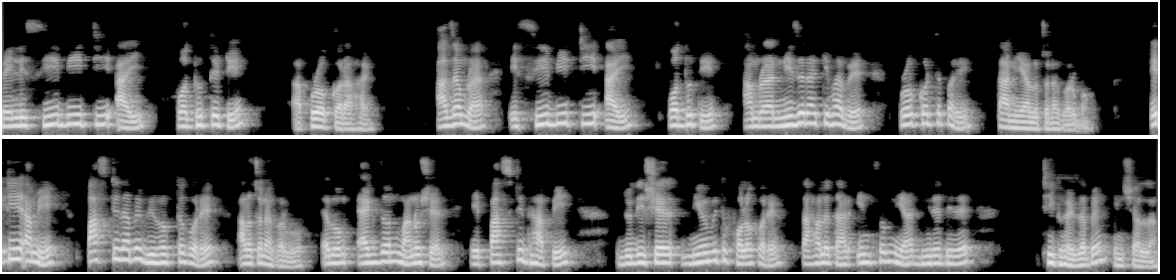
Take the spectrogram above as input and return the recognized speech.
মেইনলি সিবিটিআই পদ্ধতিটি প্রয়োগ করা হয়। আজ আমরা এই সিবিটিআই পদ্ধতি আমরা নিজেরা কীভাবে প্রয়োগ করতে পারি তা নিয়ে আলোচনা করব। এটি আমি পাঁচটি ধাপে বিভক্ত করে আলোচনা করব এবং একজন মানুষের এই পাঁচটি ধাপই যদি সে নিয়মিত ফলো করে, তাহলে তার ইনসোমনিয়া ধীরে ধীরে ঠিক হয়ে যাবে ইনশাল্লাহ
